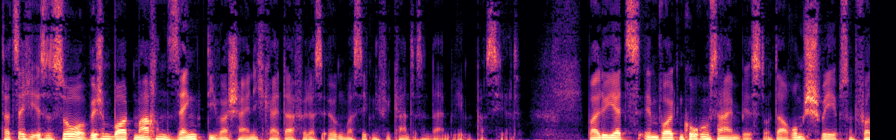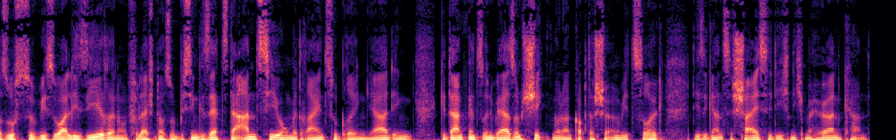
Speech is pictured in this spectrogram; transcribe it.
Tatsächlich ist es so, Vision Board machen senkt die Wahrscheinlichkeit dafür, dass irgendwas Signifikantes in deinem Leben passiert weil du jetzt im Wolkenkuckucksheim bist und da rumschwebst und versuchst zu visualisieren und vielleicht noch so ein bisschen Gesetz der Anziehung mit reinzubringen, ja, den Gedanken ins Universum schicken und dann kommt das schon irgendwie zurück, diese ganze Scheiße, die ich nicht mehr hören kann.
